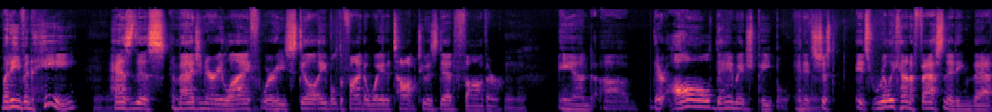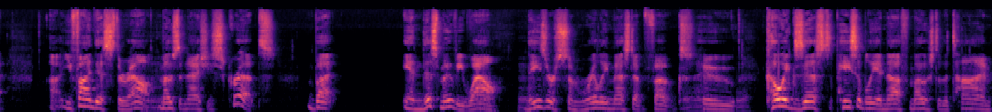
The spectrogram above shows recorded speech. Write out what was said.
But even he Mm-hmm. has this imaginary life where he's still able to find a way to talk to his dead father. Mm-hmm. And uh, they're all damaged people. And it's mm-hmm. just, it's really kind of fascinating that uh, you find this throughout most of Naschy's scripts. But in this movie, wow, these are some really messed up folks who coexist peaceably enough most of the time.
